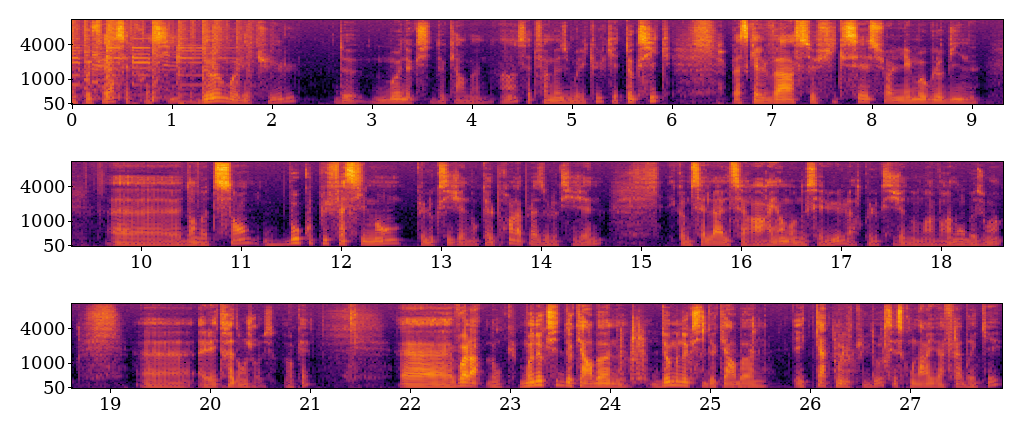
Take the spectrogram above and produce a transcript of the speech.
On peut faire cette fois-ci deux molécules de monoxyde de carbone. Hein, cette fameuse molécule qui est toxique parce qu'elle va se fixer sur l'hémoglobine euh, dans notre sang beaucoup plus facilement que l'oxygène. Donc elle prend la place de l'oxygène. Et comme celle-là, elle ne sert à rien dans nos cellules, alors que l'oxygène, on en a vraiment besoin, euh, elle est très dangereuse. Euh, voilà, donc monoxyde de carbone, deux monoxydes de carbone et quatre molécules d'eau, c'est ce qu'on arrive à fabriquer.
